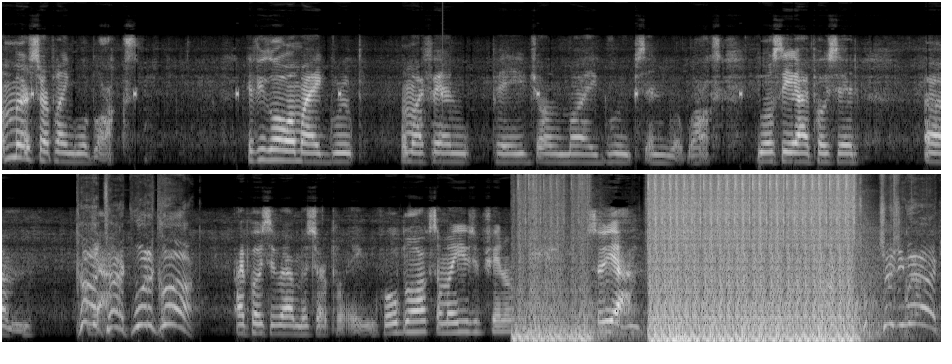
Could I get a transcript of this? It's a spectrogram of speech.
I'm gonna start playing Roblox. If you go on my group, on my fan page, on my groups in Roblox, you will see I posted, um, Contact! One o'clock! I posted that I'm gonna start playing Roblox on my YouTube channel. So yeah, Changing mag!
